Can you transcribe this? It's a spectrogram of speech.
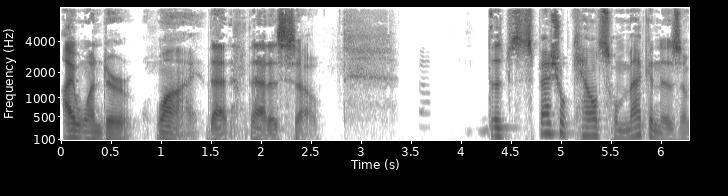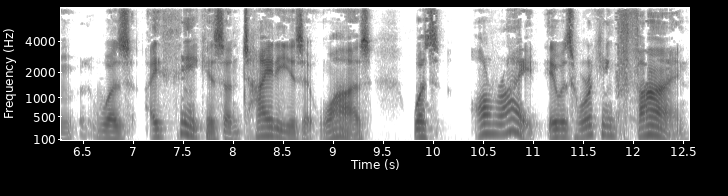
I wonder why that, that is so the special counsel mechanism was, I think, as untidy as it was, was all right. It was working fine.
